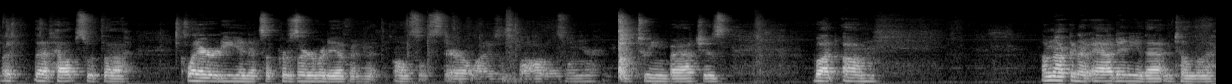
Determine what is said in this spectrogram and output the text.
that, that helps with uh, clarity, and it's a preservative, and it also sterilizes bottles when you're between batches. But um, I'm not going to add any of that until the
